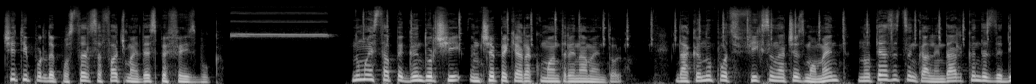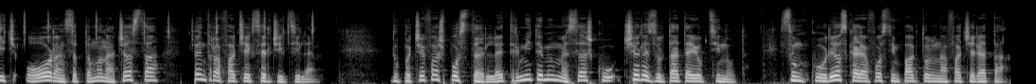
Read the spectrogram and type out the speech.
ce tipuri de postări să faci mai des pe Facebook. Nu mai sta pe gânduri și începe chiar acum antrenamentul. Dacă nu poți fix în acest moment, notează-ți în calendar când îți dedici o oră în săptămâna aceasta pentru a face exercițiile. După ce faci postările, trimite-mi un mesaj cu ce rezultate ai obținut. Sunt curios care a fost impactul în afacerea ta.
